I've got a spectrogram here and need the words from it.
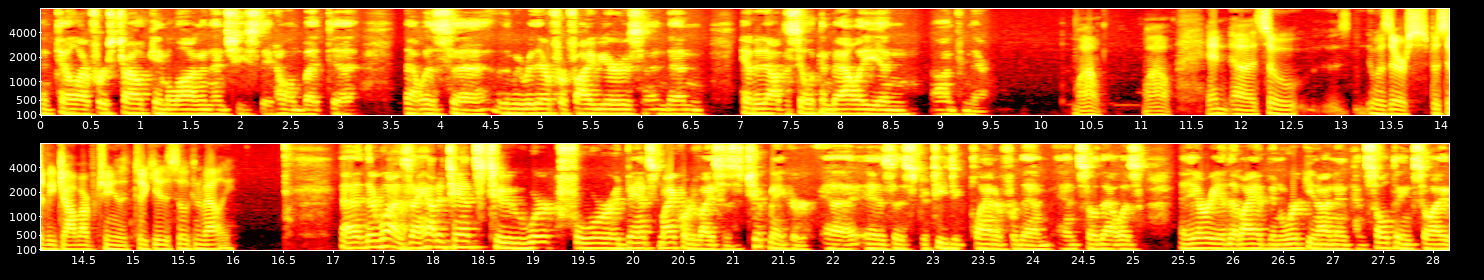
until our first child came along, and then she stayed home. But uh, that was uh, we were there for five years, and then headed out to Silicon Valley and on from there. Wow, wow! And uh, so was there a specific job opportunity that took you to Silicon Valley? Uh, there was. I had a chance to work for Advanced Micro Devices, a chip maker, uh, as a strategic planner for them. And so that was an area that I had been working on in consulting. So I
